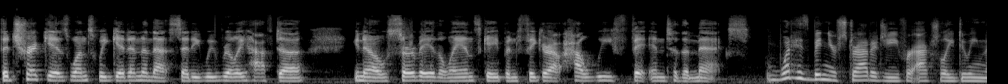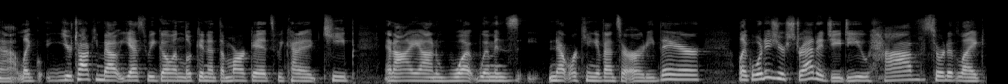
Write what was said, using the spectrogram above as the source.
The trick is once we get into that city, we really have to, you know, survey the landscape and figure out how we fit into the mix. What has been your strategy for actually doing that? Like you're talking about, yes, we go and looking at the markets, we kind of keep an eye on what women's networking events are already there. Like, what is your strategy? Do you have sort of like,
